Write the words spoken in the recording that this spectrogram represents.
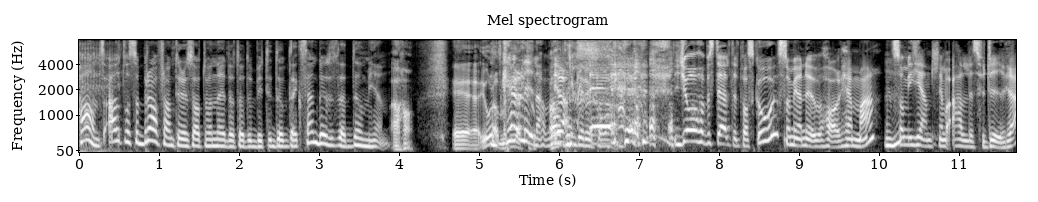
Hans, allt var så bra fram till du sa att du var nöjd att du bytte dubbdäck. Sen blev du så där dum igen. Aha. Eh, jo, då, Carolina, vad Ja. tänker du på? Jag har beställt ett par skor som jag nu har hemma, som egentligen var alldeles för dyra.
